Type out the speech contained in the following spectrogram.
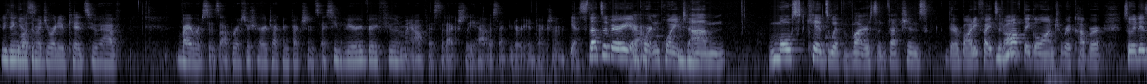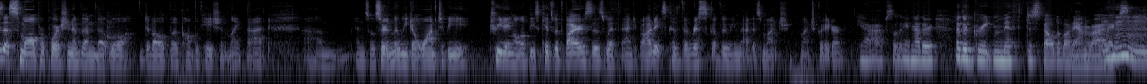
We think about the majority of kids who have viruses, upper respiratory tract infections. I see very, very few in my office that actually have a secondary infection. Yes, that's a very Yeah. important point. Um, most kids with virus infections, their body fights it off, they go on to recover. So it is a small proportion of them that will develop a complication like that. Um, and so certainly we don't want to be treating all of these kids with viruses with antibiotics because the risk of doing that is much, much greater. Yeah, absolutely. Another another great myth dispelled about antibiotics. Mm-hmm.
